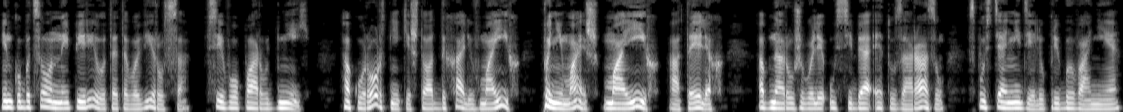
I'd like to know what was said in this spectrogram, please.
Инкубационный период этого вируса всего пару дней, а курортники, что отдыхали в моих, понимаешь, моих отелях, обнаруживали у себя эту заразу спустя неделю пребывания.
